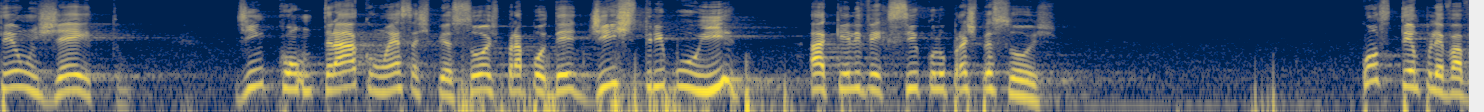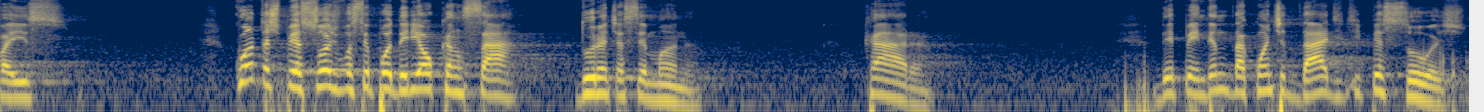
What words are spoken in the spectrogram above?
ter um jeito de encontrar com essas pessoas para poder distribuir aquele versículo para as pessoas. Quanto tempo levava isso? Quantas pessoas você poderia alcançar durante a semana? Cara, dependendo da quantidade de pessoas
